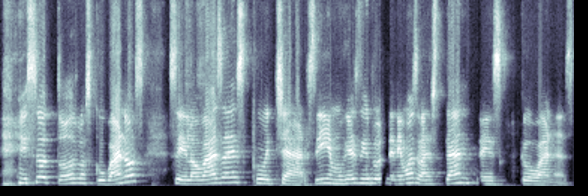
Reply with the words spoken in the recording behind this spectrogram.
Eso todos los cubanos se lo vas a escuchar, ¿sí? En Mujeres tenemos bastantes cubanas.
